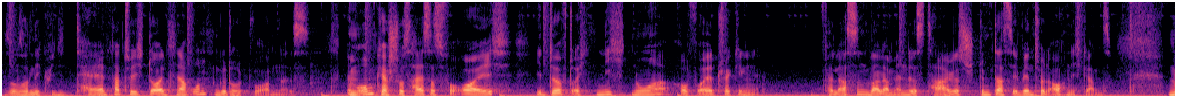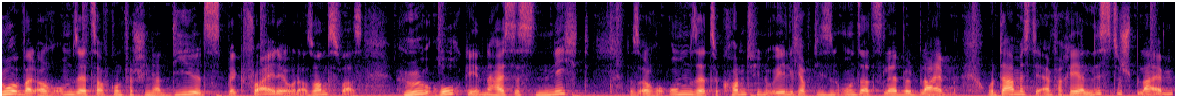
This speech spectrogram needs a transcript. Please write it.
dass unsere Liquidität natürlich deutlich nach unten gedrückt worden ist. Im Umkehrschluss heißt das für euch, ihr dürft euch nicht nur auf euer Tracking verlassen, weil am Ende des Tages stimmt das eventuell auch nicht ganz. Nur weil eure Umsätze aufgrund verschiedener Deals, Black Friday oder sonst was hochgehen, heißt es nicht, dass eure Umsätze kontinuierlich auf diesem Umsatzlevel bleiben. Und da müsst ihr einfach realistisch bleiben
